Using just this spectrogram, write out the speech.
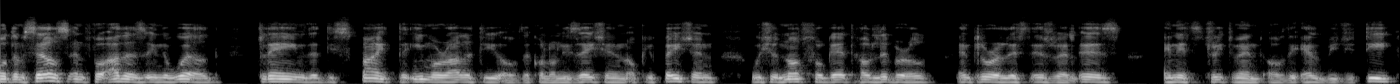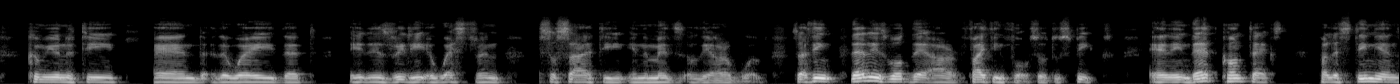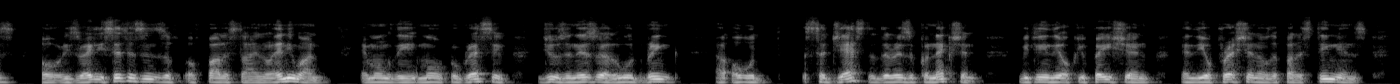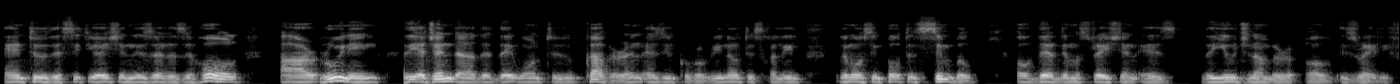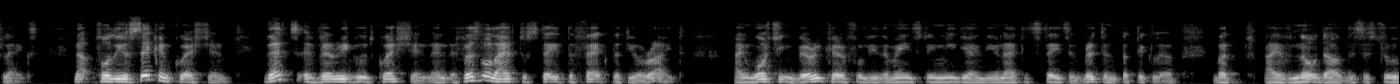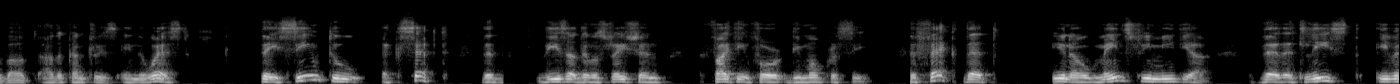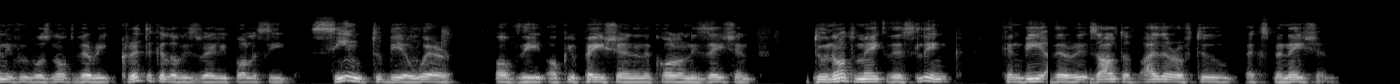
for themselves and for others in the world, claim that despite the immorality of the colonization and occupation, we should not forget how liberal and pluralist Israel is in its treatment of the LGBT community and the way that it is really a Western society in the midst of the Arab world. So I think that is what they are fighting for, so to speak. And in that context, Palestinians or Israeli citizens of, of Palestine or anyone among the more progressive Jews in Israel who would bring uh, or would suggest that there is a connection between the occupation and the oppression of the Palestinians and to the situation in Israel as a whole are ruining the agenda that they want to cover. And as you could probably notice, Khalil, the most important symbol of their demonstration is the huge number of Israeli flags. Now, for your second question, that's a very good question. And first of all, I have to state the fact that you're right. I'm watching very carefully the mainstream media in the United States and Britain in particular, but I have no doubt this is true about other countries in the West. They seem to accept that these are demonstrations fighting for democracy. The fact that, you know, mainstream media that at least, even if he was not very critical of Israeli policy, seemed to be aware of the occupation and the colonization, do not make this link can be the result of either of two explanations.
